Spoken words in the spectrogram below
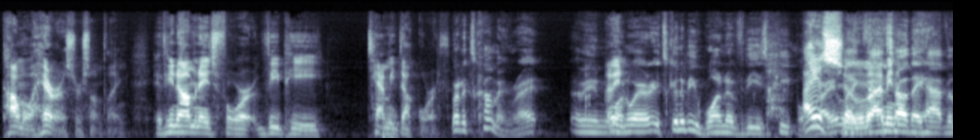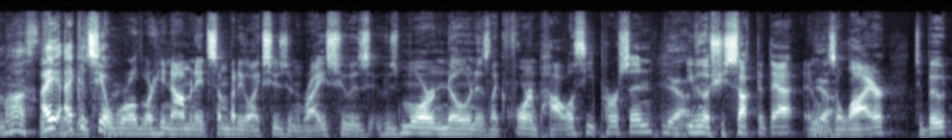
Kamala Harris or something, if he nominates for VP Tammy Duckworth. But it's coming, right? I mean, I one mean, way it's going to be one of these people. I right? assume. Like that's I mean, how they have him hostage. I, I could see point. a world where he nominates somebody like Susan Rice, who is who's more known as like a foreign policy person, yeah. even though she sucked at that and yeah. was a liar to boot.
